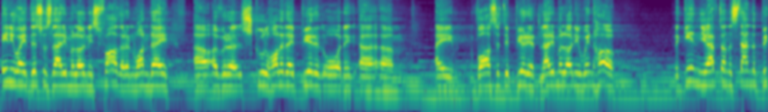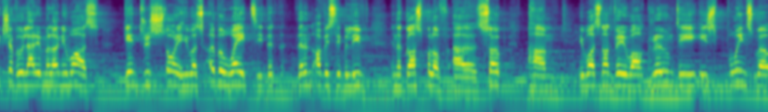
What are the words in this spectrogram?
anyway this was larry maloney's father and one day uh, over a school holiday period or an, uh, um, a varsity period, Larry Maloney went home. And again, you have to understand the picture of who Larry Maloney was. Again, true story. He was overweight. He did, not obviously believe in the gospel of uh, soap. Um, he was not very well groomed. He, his points were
